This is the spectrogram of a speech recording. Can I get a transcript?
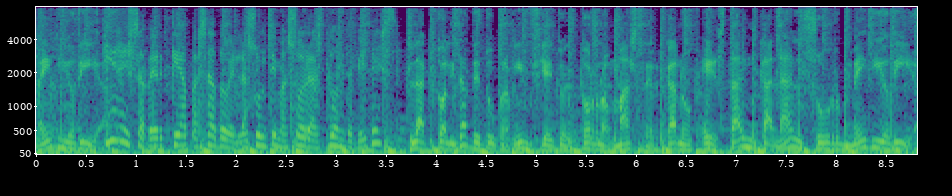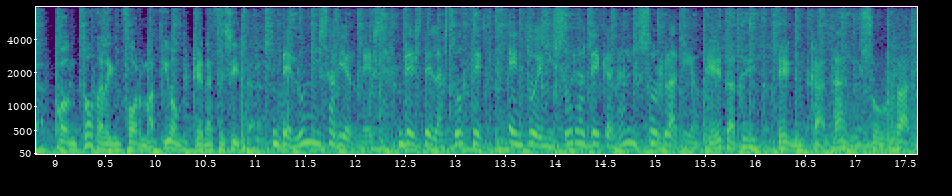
Mediodía. ¿Quieres saber qué ha pasado en las últimas horas donde vives? La actualidad de tu provincia y tu entorno más cercano está en Canal Sur Mediodía, con toda la información que necesitas. De lunes a viernes, desde las 12, en tu emisora de Canal Sur Radio. Quédate en Canal Sur Radio.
